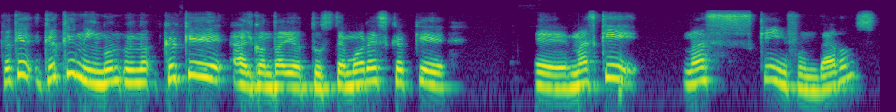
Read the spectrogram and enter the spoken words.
Creo que, creo que ningún, no, creo que al contrario, tus temores, creo que eh, más que más que infundados,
